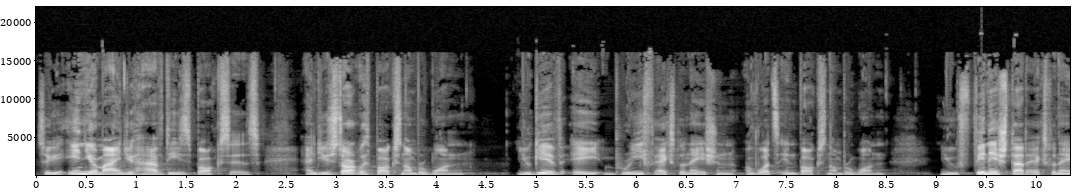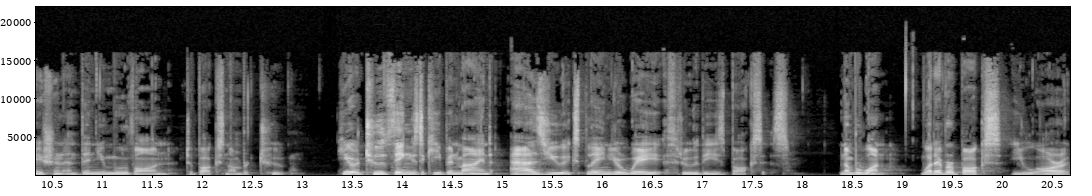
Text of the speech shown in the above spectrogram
So you, in your mind, you have these boxes, and you start with box number one. You give a brief explanation of what's in box number one. You finish that explanation, and then you move on to box number two. Here are two things to keep in mind as you explain your way through these boxes. Number one, whatever box you are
